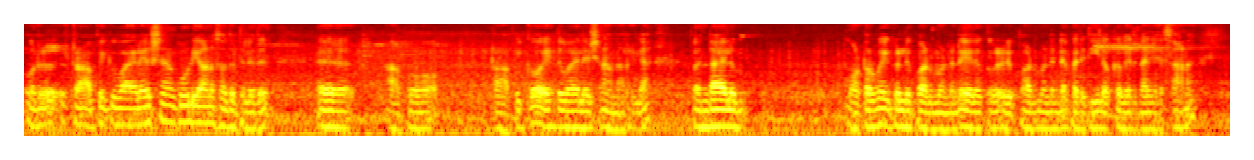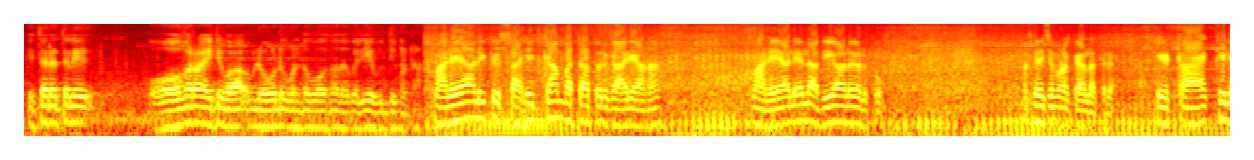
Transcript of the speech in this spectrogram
ഒരു ട്രാഫിക് വയലേഷൻ കൂടിയാണ് സത്യത്തിലിത്. അപ്പോൾ ട്രാഫിക്കോ ഏത് വയലേഷനാണെന്ന് അറിയില്ല. അപ്പോൾ എന്തായാലും മോട്ടോർ വെഹിക്കിൾ ഡിപ്പാർട്ട്മെന്റിന്റെ ഏതൊക്കെ ഡിപ്പാർട്ട്മെന്റിന്റെ പരിധിയിലൊക്കെ വരുന്ന കേസാണ്. ഇത്തരത്തിൽ ഓവറായിട്ട് ലോഡ് കൊണ്ടുപോകുന്നത് വലിയ ബുദ്ധിമുട്ടാണ്. മലയാളിക്ക് സഹിക്കാൻ പറ്റാത്തൊരു കാര്യമാണ് മലയാളിയല്ല അധികം ആളുകൾക്കും പ്രത്യേകിച്ച് നമ്മുടെ കേരളത്തിൽ ഈ ട്രാക്കിൽ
